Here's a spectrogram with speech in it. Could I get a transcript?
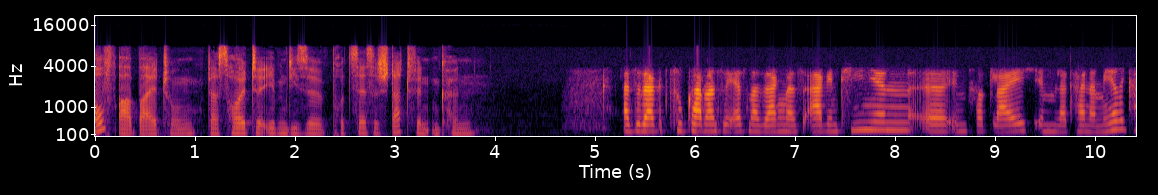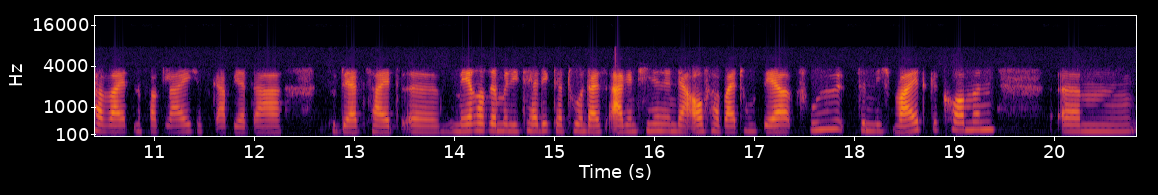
Aufarbeitung, dass heute eben diese Prozesse stattfinden können? Also dazu kann man zuerst mal sagen, dass Argentinien äh, im Vergleich, im Lateinamerika-weiten Vergleich, es gab ja da zu der Zeit äh, mehrere Militärdiktaturen, da ist Argentinien in der Aufarbeitung sehr früh ziemlich weit gekommen. Ähm,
